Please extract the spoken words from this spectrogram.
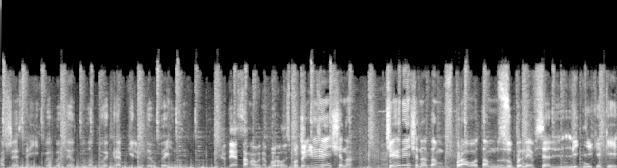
Фашисти їх вибити оттуда, були крепкі люди українці. Де саме вони боролись проти німців? Чигиринщина. Чигиринщина там вправо там зупинився лідник, який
